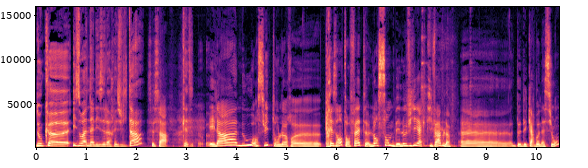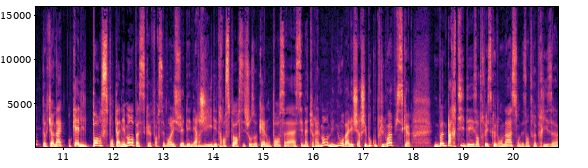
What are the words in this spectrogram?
Donc, euh, ils ont analysé leurs résultats. C'est ça. Et là, nous, ensuite, on leur euh, présente en fait l'ensemble des leviers activables euh, de décarbonation. Donc, il y en a auxquels ils pensent spontanément, parce que forcément, les sujets d'énergie, des transports, c'est des choses auxquelles on pense assez naturellement. Mais nous, on va aller chercher beaucoup plus loin, puisque une bonne partie des entreprises que l'on a sont des entreprises euh,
